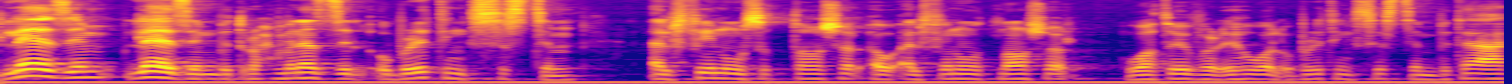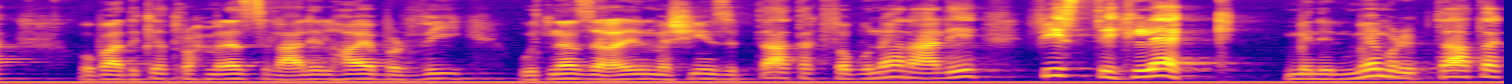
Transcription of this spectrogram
لازم لازم بتروح منزل operating system 2016 أو 2012 whatever إيه هو ال operating system بتاعك وبعد كده تروح منزل عليه ال Hyper-V وتنزل عليه ال machines بتاعتك. فبناء عليه في استهلاك من ال memory بتاعتك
